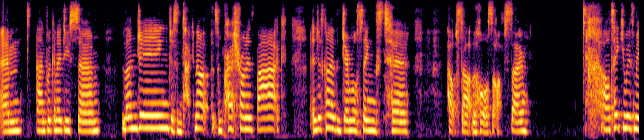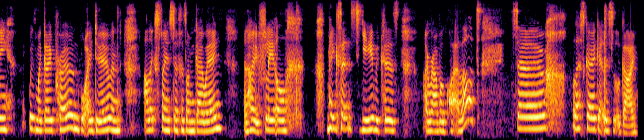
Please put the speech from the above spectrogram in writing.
Um, and we're going to do some lunging, just some tacking up, put some pressure on his back, and just kind of the general things to help start the horse off. So I'll take you with me with my GoPro and what I do, and I'll explain stuff as I'm going, and hopefully it'll make sense to you because I ramble quite a lot. So let's go get this little guy.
